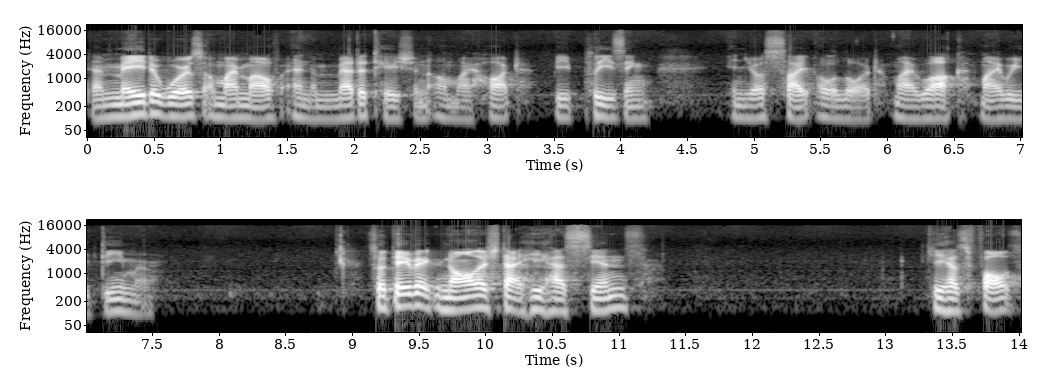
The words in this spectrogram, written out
Then may the words of my mouth and the meditation of my heart be pleasing in your sight, O Lord, my rock, my redeemer. So David acknowledged that he has sins, he has faults,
